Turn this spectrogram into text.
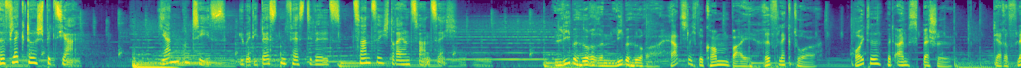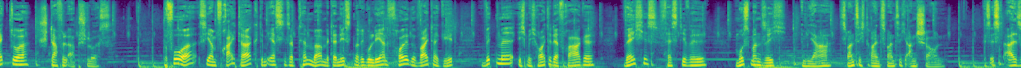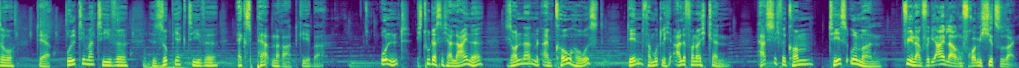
Reflektor Spezial. Jan und Thies über die besten Festivals 2023. Liebe Hörerinnen, liebe Hörer, herzlich willkommen bei Reflektor. Heute mit einem Special, der Reflektor Staffelabschluss. Bevor es hier am Freitag, dem 1. September, mit der nächsten regulären Folge weitergeht, widme ich mich heute der Frage, welches Festival muss man sich im Jahr 2023 anschauen? Es ist also der ultimative, subjektive Expertenratgeber. Und ich tue das nicht alleine, sondern mit einem Co-Host, den vermutlich alle von euch kennen. Herzlich willkommen, Thes Ullmann. Vielen Dank für die Einladung. freue mich hier zu sein.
